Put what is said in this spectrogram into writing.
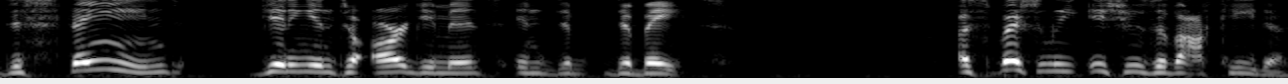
disdained getting into arguments and de- debates, especially issues of Aqidah.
